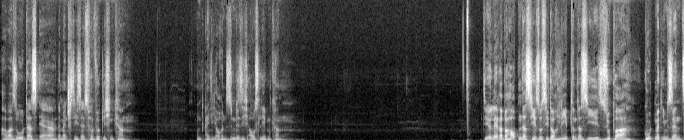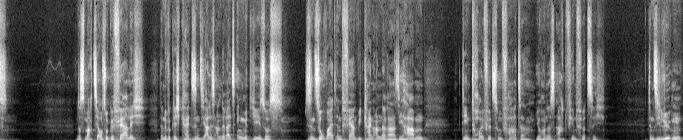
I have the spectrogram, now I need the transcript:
aber so, dass er, der Mensch sich selbst verwirklichen kann. Und eigentlich auch in Sünde sich ausleben kann. Die Irrlehrer behaupten, dass Jesus sie doch liebt und dass sie super gut mit ihm sind. Und das macht sie auch so gefährlich, denn in Wirklichkeit sind sie alles andere als eng mit Jesus. Sie sind so weit entfernt wie kein anderer. Sie haben den Teufel zum Vater. Johannes 8,44. Denn sie lügen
